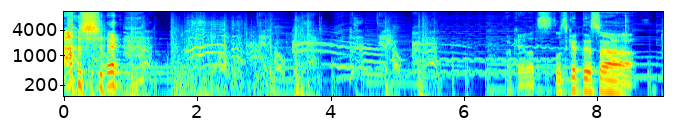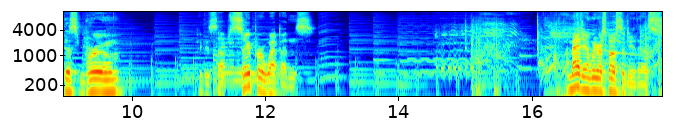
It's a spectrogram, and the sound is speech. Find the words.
Ah shit! Okay, let's let's get this uh this broom. Pick this up. Super weapons. Imagine we were supposed to do this.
